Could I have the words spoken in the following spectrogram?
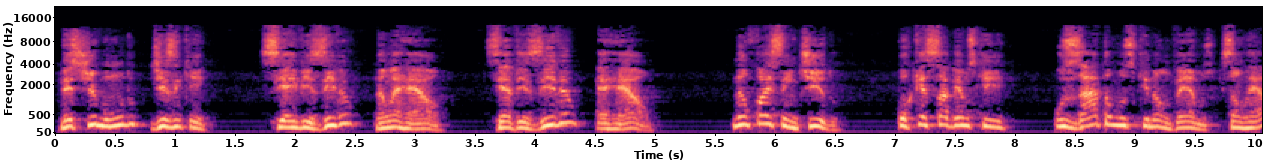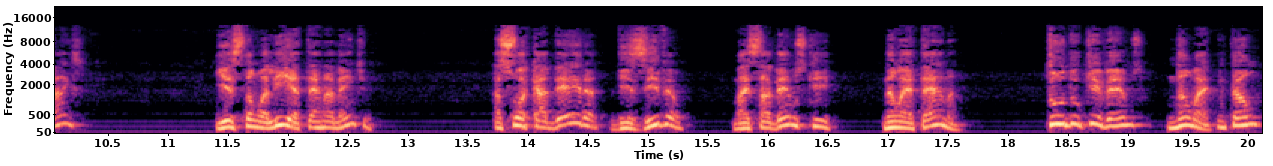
Neste mundo, dizem que se é invisível, não é real. Se é visível, é real. Não faz sentido, porque sabemos que os átomos que não vemos são reais e estão ali eternamente. A sua cadeira, visível, mas sabemos que não é eterna. Tudo o que vemos não é. Então,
